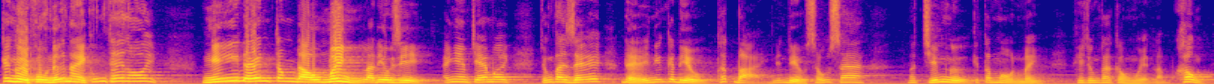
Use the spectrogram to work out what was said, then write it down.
Cái người phụ nữ này cũng thế thôi. Nghĩ đến trong đầu mình là điều gì? Anh em chị em ơi, chúng ta dễ để những cái điều thất bại, những điều xấu xa, nó chiếm ngự cái tâm hồn mình khi chúng ta cầu nguyện lắm. Không,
